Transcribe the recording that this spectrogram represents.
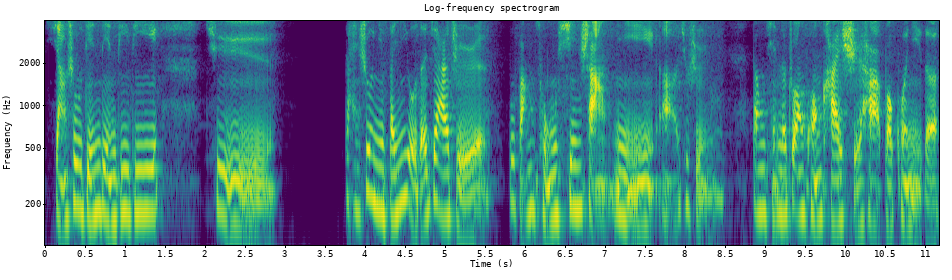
享受点点滴滴，去感受你本有的价值。不妨从欣赏你啊，就是当前的状况开始哈，包括你的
